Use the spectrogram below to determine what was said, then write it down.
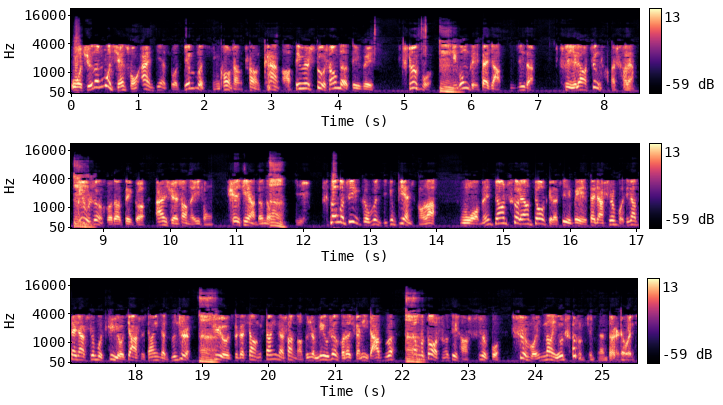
我觉得目前从案件所揭露的情况上上看啊，这位受伤的这位师傅嗯提供给代驾司机的是一辆正常的车辆，嗯没有任何的这个安全上的一种缺陷啊等等问题。那么这个问题就变成了。我们将车辆交给了这一位代驾师傅，这辆代驾师傅具有驾驶相应的资质，嗯具有这个相相应的上岗资质，没有任何的权利瑕疵，嗯那么造成了这场事故是否应当由车主承担责任的问题，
